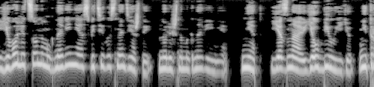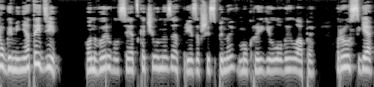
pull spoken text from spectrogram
Его лицо на мгновение осветилось надеждой, но лишь на мгновение. «Нет, я знаю, я убил ее! Не трогай меня, отойди!» Он вырвался и отскочил назад, врезавшись спиной в мокрые еловые лапы. «Рос, я...»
